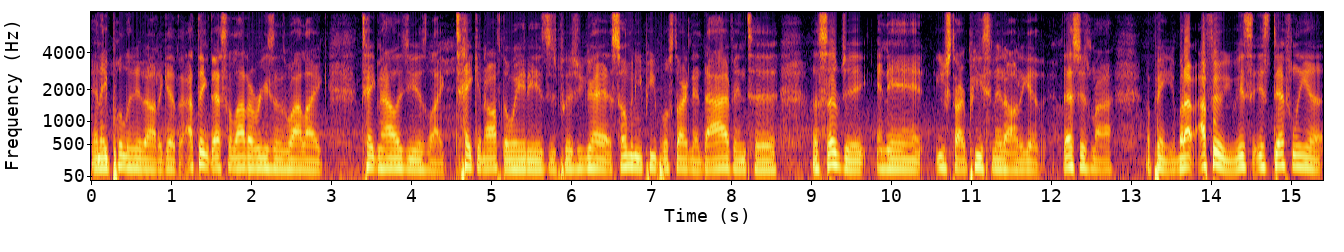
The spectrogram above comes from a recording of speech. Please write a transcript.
and they pulling it all together. I think that's a lot of reasons why like technology is like taking off the way it is, is because you had so many people starting to dive into a subject and then you start piecing it all together. That's just my opinion, but I, I feel you. It's it's definitely an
